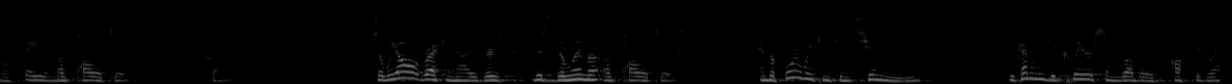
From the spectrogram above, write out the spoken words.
We're failing of politics, Christ. So we all recognize there's this dilemma of politics. And before we can continue, we kind of need to clear some rubble off the ground.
